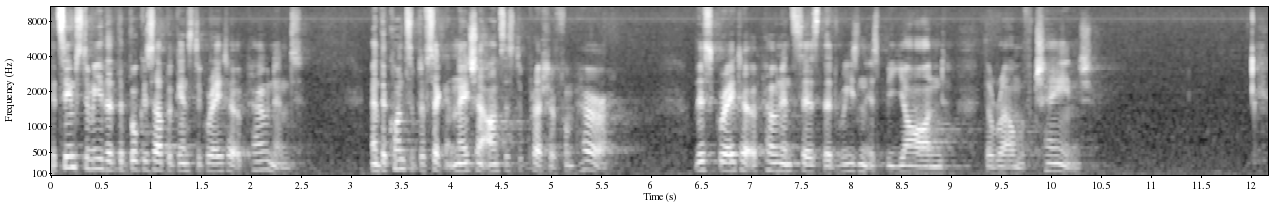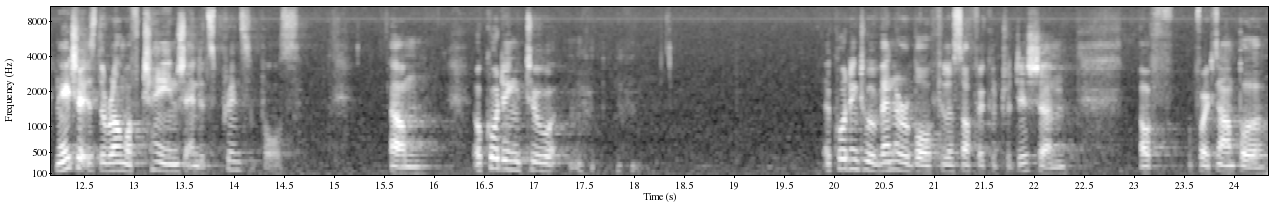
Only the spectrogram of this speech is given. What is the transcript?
It seems to me that the book is up against a greater opponent, and the concept of second nature answers to pressure from her. This greater opponent says that reason is beyond the realm of change. Nature is the realm of change and its principles. Um, according to according to a venerable philosophical tradition of, for example,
